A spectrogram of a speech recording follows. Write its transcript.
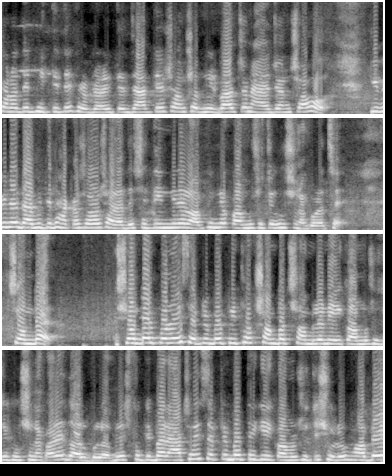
সনদের ভিত্তিতে ফেব্রুয়ারিতে জাতীয় সংসদ নির্বাচন আয়োজন সহ বিভিন্ন দাবিতে ঢাকা সহ সারা দেশে তিন দিনের অভিন্ন কর্মসূচি ঘোষণা করেছে। সোমবার সোমবার পনেরোই সেপ্টেম্বর পৃথক সংবাদ সম্মেলনে এই কর্মসূচি ঘোষণা করে দলগুলো। বৃহস্পতিবার আঠারোই সেপ্টেম্বর থেকে এই কর্মসূচি শুরু হবে।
